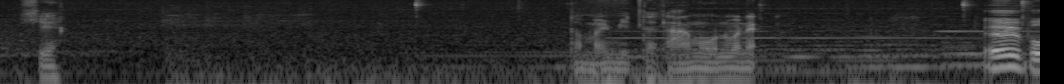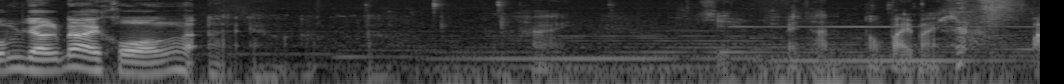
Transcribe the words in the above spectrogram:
โอเคทำไมมีแต่ทางโน้นวะเนี่ย เอ้ยผมอยากได้ของอะ ไม่ทันต้องไปใหม่ไป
